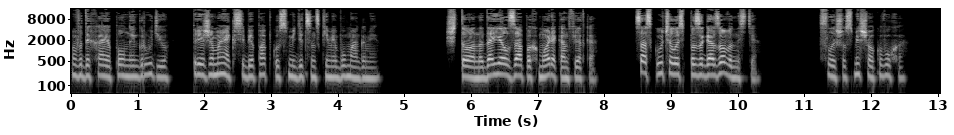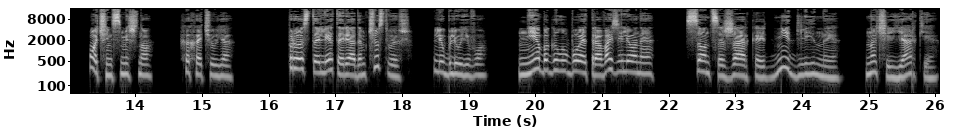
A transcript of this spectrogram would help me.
вдыхая полной грудью, прижимая к себе папку с медицинскими бумагами. «Что, надоел запах моря, конфетка? Соскучилась по загазованности?» Слышу смешок в ухо. «Очень смешно», — хохочу я. «Просто лето рядом чувствуешь? Люблю его. Небо голубое, трава зеленая, солнце жаркое, дни длинные, ночи яркие».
